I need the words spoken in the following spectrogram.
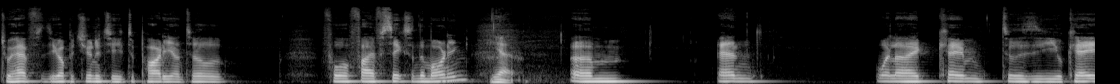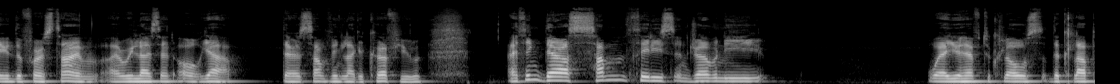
to have the opportunity to party until four, five, six in the morning. Yeah, Um, and when I came to the UK the first time, I realized that oh yeah, there's something like a curfew. I think there are some cities in Germany where you have to close the club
